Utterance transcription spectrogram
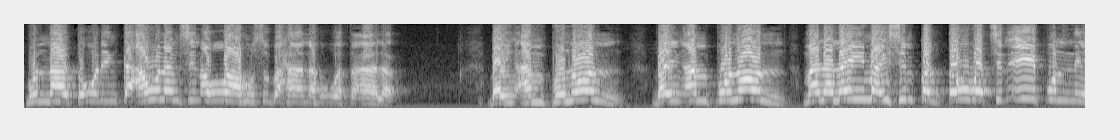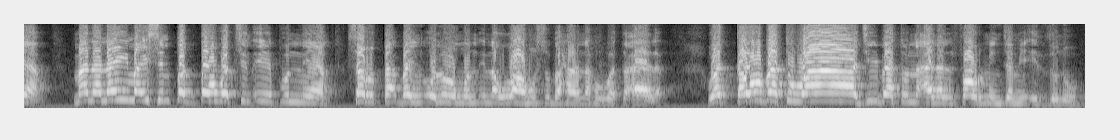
Bunal tuuding kaunan sin Allah subhanahu wa ta'ala. Baying ampunon, baying ampunon, mananay maisim pagtawat sin ipon niya. Mananay maisim pagtawat sin ipon niya. Sarta baying ulungon in Allah subhanahu wa ta'ala. Wat-taubatu wajibatun alal fawr min jami'id dhunub.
